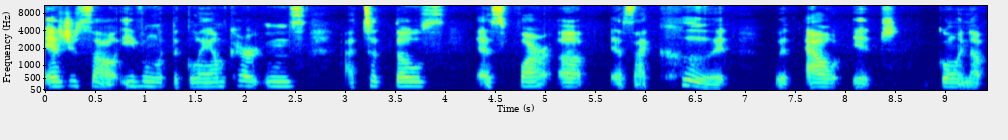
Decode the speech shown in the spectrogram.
as you saw, even with the glam curtains, I took those as far up as I could without it going up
